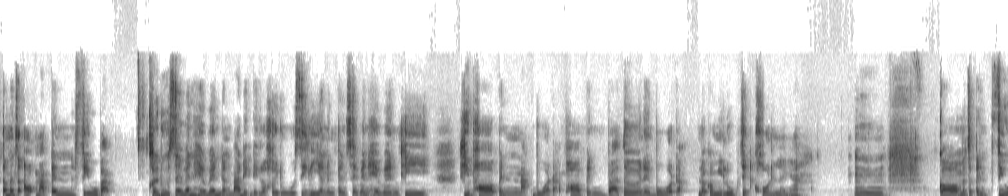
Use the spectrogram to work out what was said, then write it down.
แต่มันจะออกมาเป็น feel แบบ เคยดู Seven Heaven กันบ้างเด็ก ๆ เราเคยดูซีรีส์อันหนึ่งเป็น Seven Heaven ที่ที่พ่อเป็นนักบวชอะพ่อเป็น brother ในโบสถ์อะแล้วก็มีลูกเจ็ดคนอะไรเงี้ย อืม ก็มันจะเป็น feel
